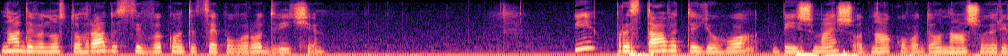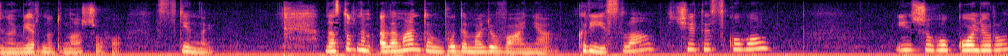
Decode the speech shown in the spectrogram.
на 90 градусів виконати цей поворот двічі. І приставити його більш-менш однаково до нашого рівномірно до нашого стіни. Наступним елементом буде малювання крісла вчительського іншого кольору.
